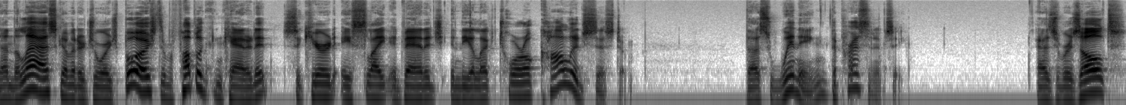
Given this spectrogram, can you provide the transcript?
Nonetheless, Governor George Bush, the Republican candidate, secured a slight advantage in the Electoral College system, thus winning the presidency. As a result,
